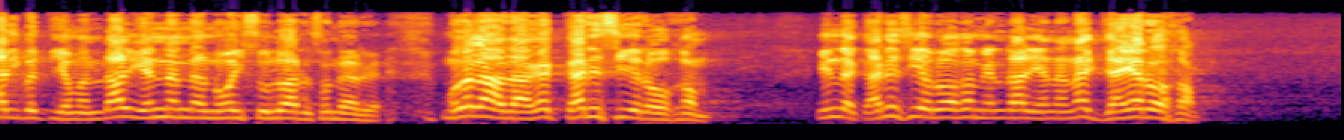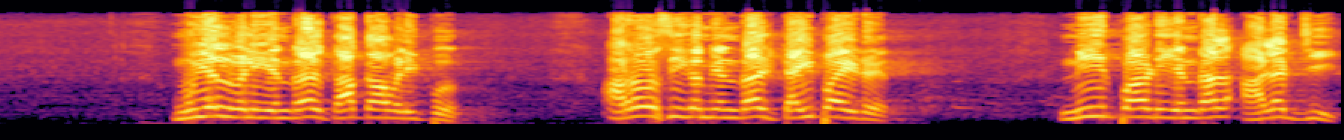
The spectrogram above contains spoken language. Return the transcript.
ஆதிபத்தியம் வந்தால் என்னென்ன நோய் சொல்வார் சொன்னார். முதலாவதாக கரிசிய ரோகம். இந்த கரிசிய ரோகம் என்றால் என்னன்னா ஜெயரோகம். முயல் வலி என்றால் காக்கா வலிப்பு. அரோசிகம் என்றால் டைபாய்டு. நீர்ப்பாடு என்றால் அலர்ஜி.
